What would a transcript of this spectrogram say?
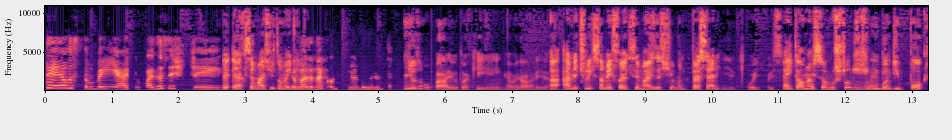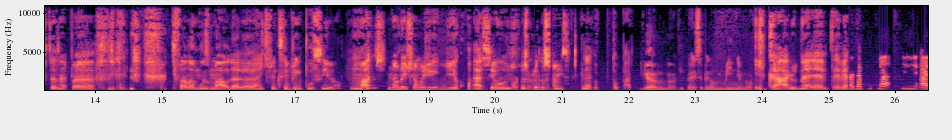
Deus, também é a que eu mais assisti. É, é a que você mais assistiu também? Eu fazendo a continha agora. Newton? Opa, eu tô aqui, hein? Olha, olha. A, a, Netflix também foi a que você mais assistiu, mano? Pra série? Foi, foi sim. É, então nós somos todos um bando de hipócritas, né? Pra... que falamos mal da, da, Netflix sempre que possível, mas não deixamos de, de acompanhar seus, suas produções, né? Tô, tô pagando, tô recebendo o um mínimo. E caro, né? É, é Mas é porque assim, a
